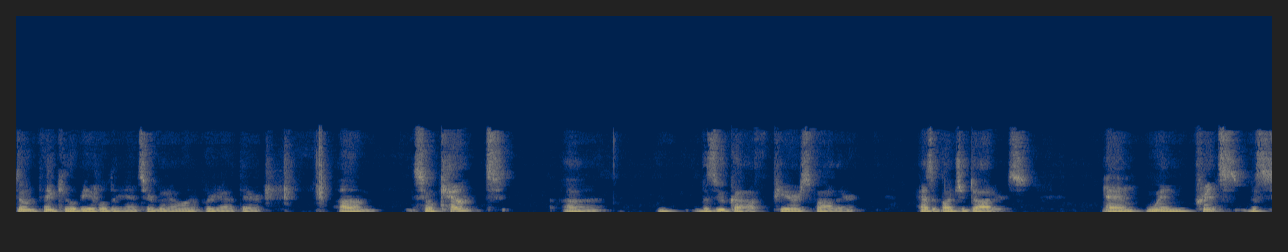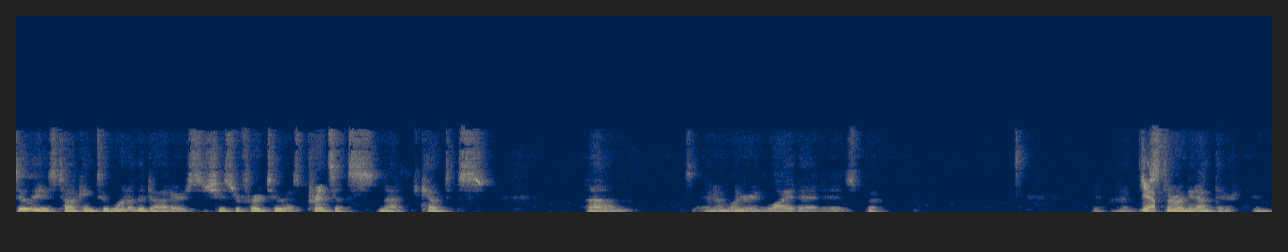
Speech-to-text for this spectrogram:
don't think you'll be able to answer, but I want to put it out there. Um, so Count uh, Bazukov, Pierre's father, has a bunch of daughters. And when Prince Vasily is talking to one of the daughters, she's referred to as princess, not countess. Um, and I'm wondering why that is, but I'm just throwing it out there. And,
